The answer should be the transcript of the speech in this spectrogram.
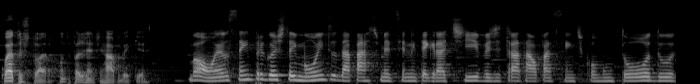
Qual é a tua história? Conta pra gente rápido aqui. Bom, eu sempre gostei muito da parte de medicina integrativa, de tratar o paciente como um todo,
